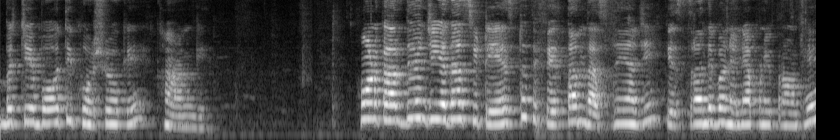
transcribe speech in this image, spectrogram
ਬੱਚੇ ਬਹੁਤ ਹੀ ਖੁਸ਼ ਹੋ ਕੇ ਖਾਣਗੇ। ਹੁਣ ਕਰਦੇ ਹਾਂ ਜੀ ਇਹਦਾ ਅਸੀਂ ਟੇਸਟ ਤੇ ਫਿਰ ਤੁਹਾਨੂੰ ਦੱਸਦੇ ਹਾਂ ਜੀ ਕਿਸ ਤਰ੍ਹਾਂ ਦੇ ਬਣੇ ਨੇ ਆਪਣੇ ਪਰੌਂਠੇ।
